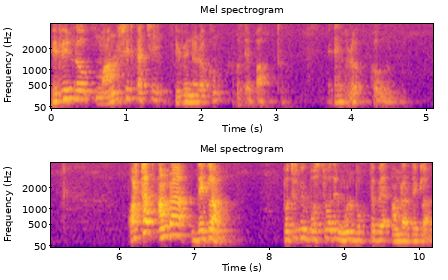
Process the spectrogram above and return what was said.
বিভিন্ন মানুষের কাছে বিভিন্ন রকম হতে বাধ্য। এটাই হলো গৌণ। অর্থাৎ আমরা দেখলাম, প্রতিটি বস্তুবাদের মূল বক্তব্যে আমরা দেখলাম,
